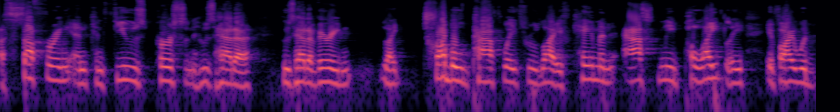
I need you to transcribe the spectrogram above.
a suffering and confused person who's had a who's had a very like troubled pathway through life came and asked me politely if I would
